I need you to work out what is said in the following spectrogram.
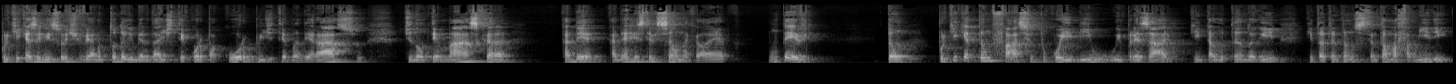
Por que, que as eleições tiveram toda a liberdade de ter corpo a corpo, de ter bandeiraço, de não ter máscara? Cadê? Cadê a restrição naquela época? Não teve. Então, por que, que é tão fácil tu coibir o empresário, quem está lutando ali, quem está tentando sustentar uma família,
